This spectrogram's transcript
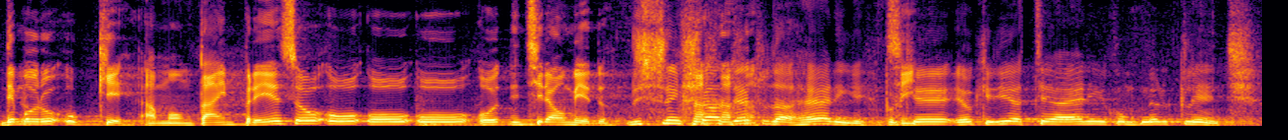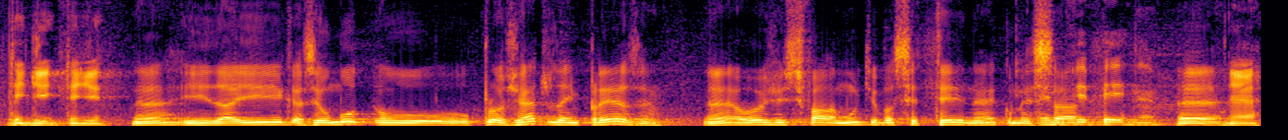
Demorou o quê? A montar a empresa ou, ou, ou, ou de tirar o medo? Destrinchar dentro da Hering, porque Sim. eu queria ter a Hering como primeiro cliente. Entendi, entendi. Né? E daí, quer dizer, o, o projeto da empresa, né? hoje se fala muito em você ter, né? começar... MVP, né? É. é.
